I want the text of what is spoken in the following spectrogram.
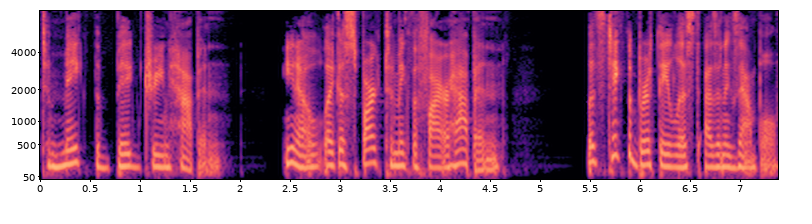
to make the big dream happen. You know, like a spark to make the fire happen. Let's take the birthday list as an example.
